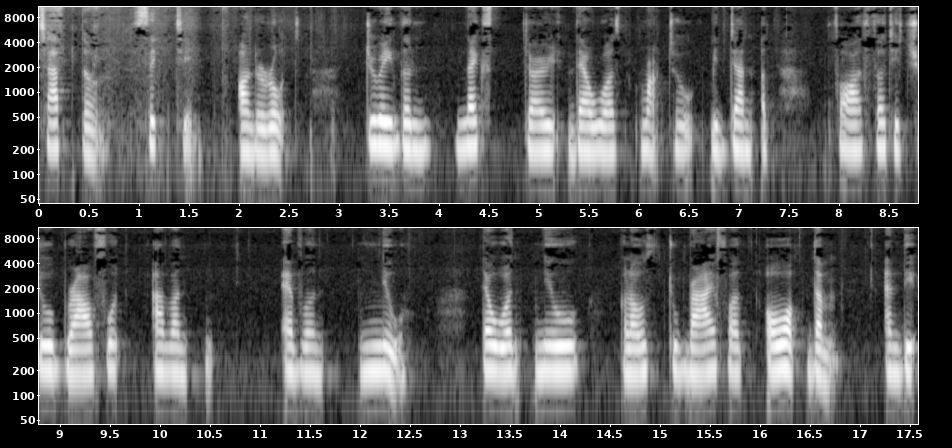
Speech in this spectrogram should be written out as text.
Chapter 16 On the Road During the next day, there was much to be done at 432 Proudfoot Avenue. There were new clothes to buy for all of them, and the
